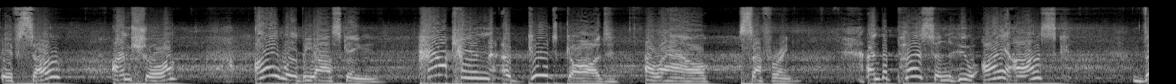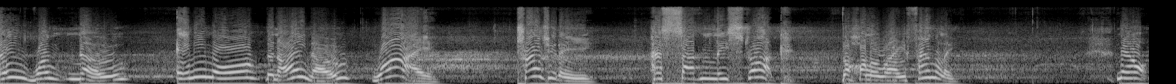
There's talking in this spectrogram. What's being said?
If so, I'm sure I will be asking, how can a good God allow suffering? And the person who I ask, they won't know any more than I know why tragedy has suddenly struck the Holloway family. Now,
